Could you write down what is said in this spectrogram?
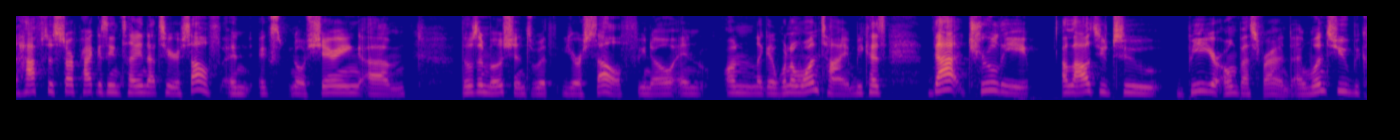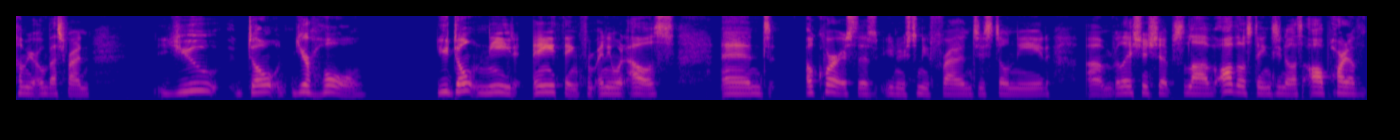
have to start practicing telling that to yourself and you sharing um, those emotions with yourself, you know, and on like a one on one time because that truly allows you to be your own best friend. And once you become your own best friend, you don't, you're whole you don't need anything from anyone else. And of course, there's, you know, you still need friends, you still need um, relationships, love, all those things, you know, it's all part of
